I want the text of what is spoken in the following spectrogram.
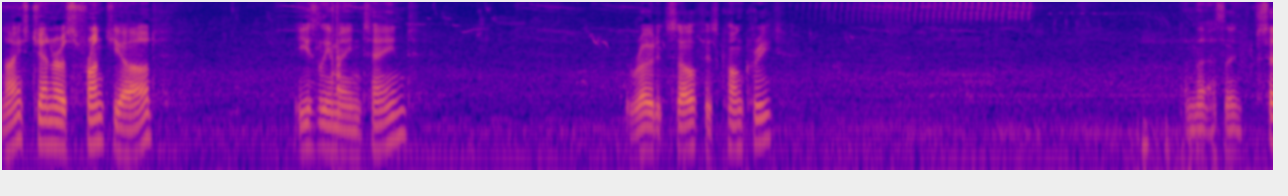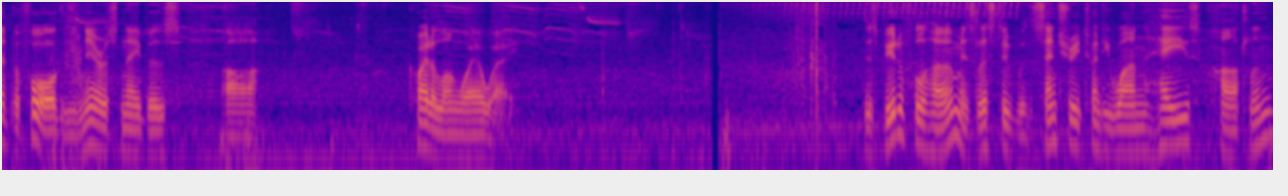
Nice generous front yard, easily maintained. The road itself is concrete. As I said before, the nearest neighbours are quite a long way away. This beautiful home is listed with Century 21 Hayes Heartland,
